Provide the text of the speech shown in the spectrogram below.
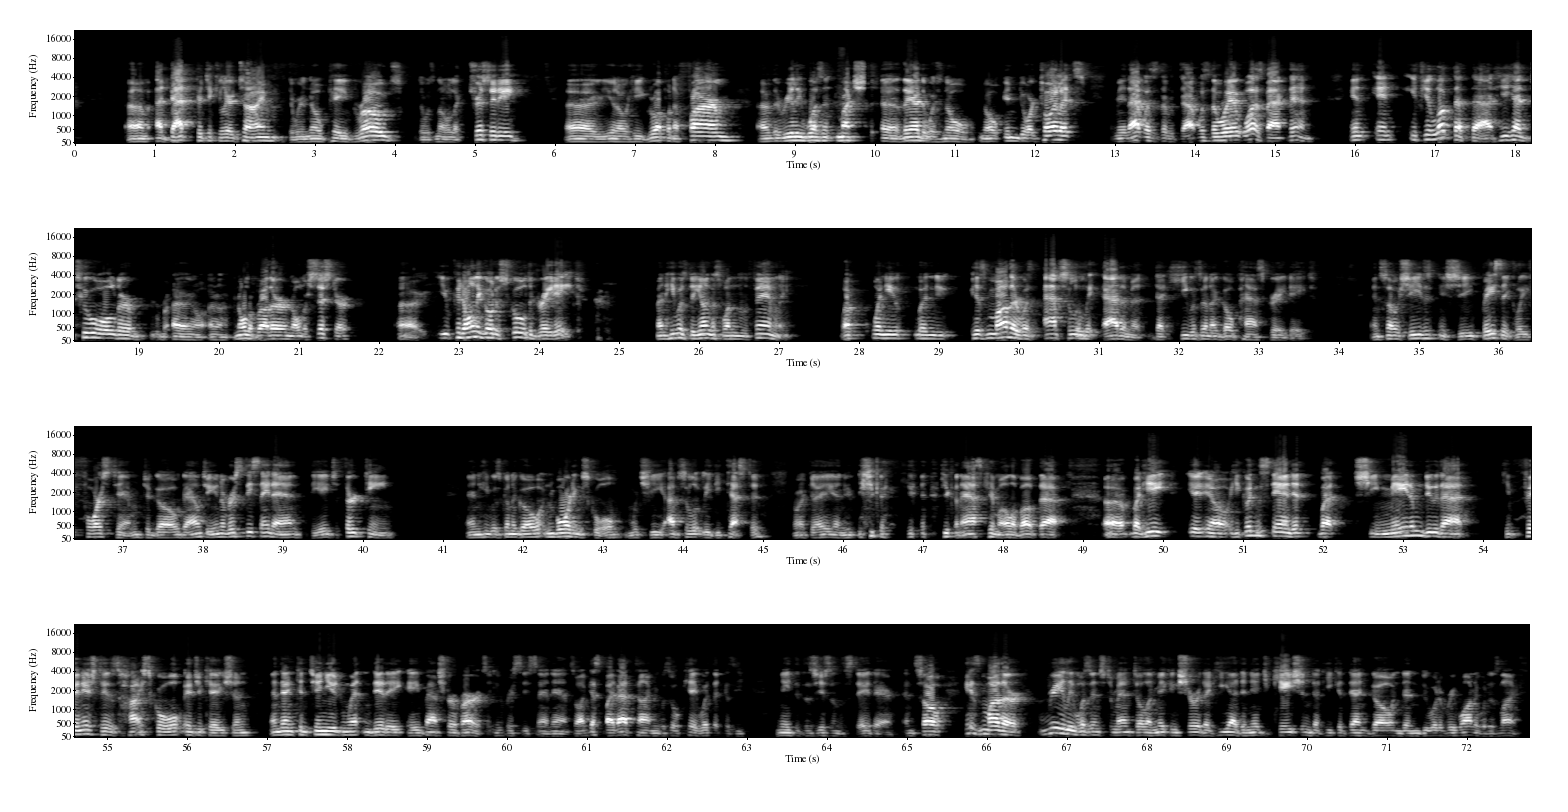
Um, at that particular time, there were no paved roads, there was no electricity. Uh, you know, he grew up on a farm. Uh, there really wasn't much uh, there. There was no no indoor toilets. I mean, that was the that was the way it was back then. And and if you looked at that, he had two older, uh, an older brother, an older sister. Uh, you could only go to school to grade eight, and he was the youngest one in the family. But when you when you his mother was absolutely adamant that he was going to go past grade eight. And so she she basically forced him to go down to University St. Anne at the age of 13. And he was going to go in boarding school, which he absolutely detested. Okay, and you, can you can ask him all about that. Uh, but he you know he couldn't stand it. But she made him do that. He finished his high school education and then continued and went and did a, a Bachelor of Arts at University of St. Anne. So I guess by that time he was okay with it because he made the decision to stay there. And so his mother really was instrumental in making sure that he had an education that he could then go and then do whatever he wanted with his life.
